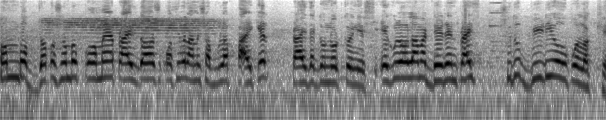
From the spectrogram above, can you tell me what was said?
সম্ভব যত সম্ভব কমে প্রাইস দেওয়া পসিবল আমি সবগুলো বাইকের প্রাইস একদম নোট করে নিয়ে এসেছি। এগুলো হলো আমার ডেড এন্ড প্রাইস শুধু ভিডিও উপলক্ষে।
